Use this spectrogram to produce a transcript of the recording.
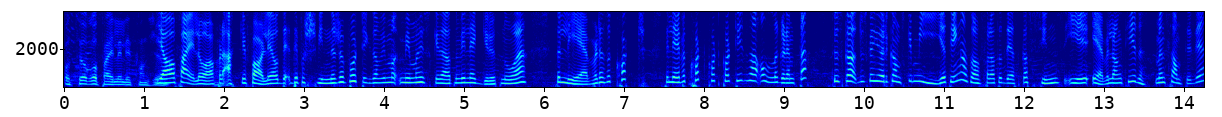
Og tørre å feile litt, kanskje? Ja, feile òg, for det er ikke farlig. Og det, det forsvinner så fort. Vi må, vi, må, huske det at når vi legger ut noe, så lever det så kort. Det lever kort, kort, kort tid, så har alle glemt det. Du skal, du skal gjøre ganske mye ting altså, for at det skal synes i evig lang tid. Men samtidig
